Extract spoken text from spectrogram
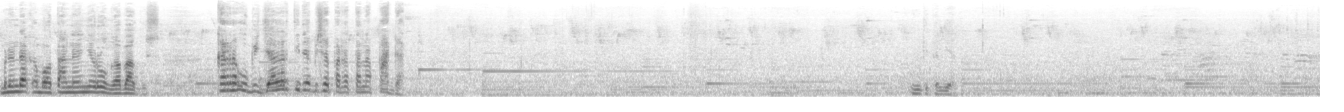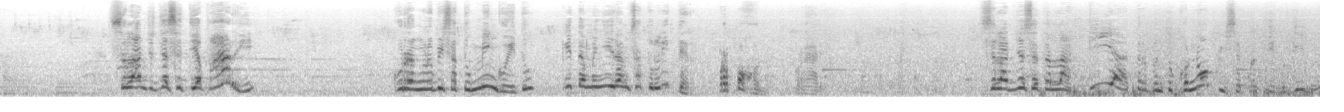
Menandakan bahwa tanahnya roh nggak bagus. Karena ubi jalar tidak bisa pada tanah padat. Ini kita lihat. Selanjutnya setiap hari, kurang lebih satu minggu itu, kita menyiram satu liter per pohon per hari. Selanjutnya setelah dia terbentuk konopi seperti begini,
